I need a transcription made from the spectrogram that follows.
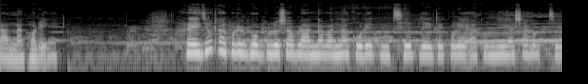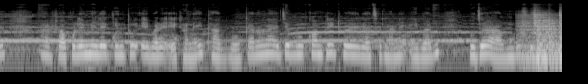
রান্নাঘরে। আর এই যে ঠাকুরের ভোগগুলো সব রান্না বান্না করে গুছিয়ে প্লেটে করে এখন নিয়ে আসা হচ্ছে। আর সকলে মিলে কিন্তু এবারে এখানেই থাকব। কেননা এই যে ভোগ কমপ্লিট হয়ে গেছে মানে এবার পুজোর আরম্ভ শুরু হবে।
